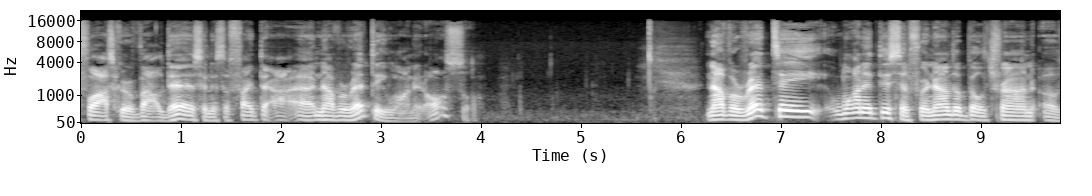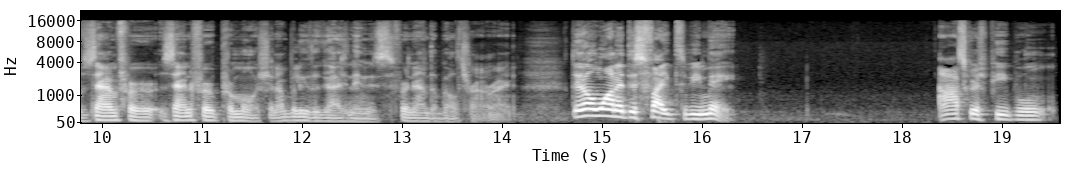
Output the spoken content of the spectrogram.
for Oscar Valdez, and it's a fight that uh, Navarrete wanted also. Navarrete wanted this, and Fernando Beltran of Zanfer Zanfer Promotion. I believe the guy's name is Fernando Beltran, right? They all wanted this fight to be made. Oscar's people,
